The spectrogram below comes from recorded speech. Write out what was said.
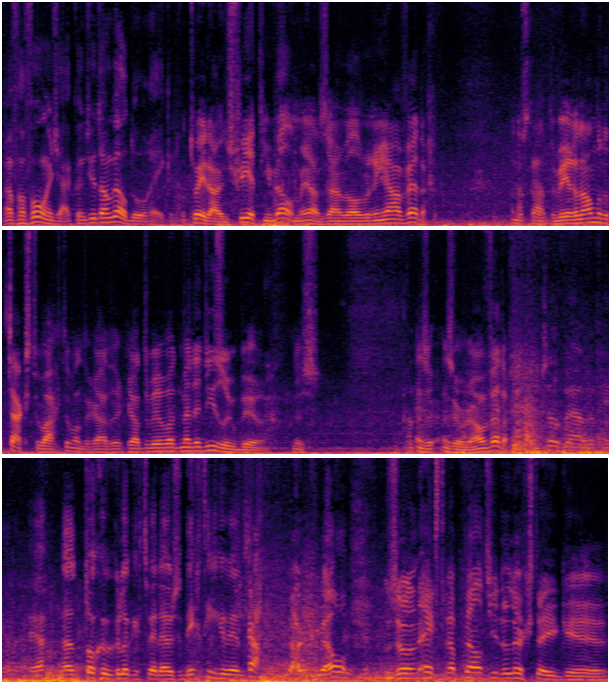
Maar van volgend jaar kunt u dan wel doorrekenen? Voor 2014 wel, maar ja, dan zijn we wel weer een jaar verder. En dan staat er weer een andere tax te wachten, want dan gaat, gaat er weer wat met de diesel gebeuren. Dus Okay. En, zo, en, zo, gaan we verder. Zo gaan we verder, ja. Nou, toch een gelukkig 2019 gewend. Ja, dank u wel. We zullen een extra pijltje in de lucht steken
